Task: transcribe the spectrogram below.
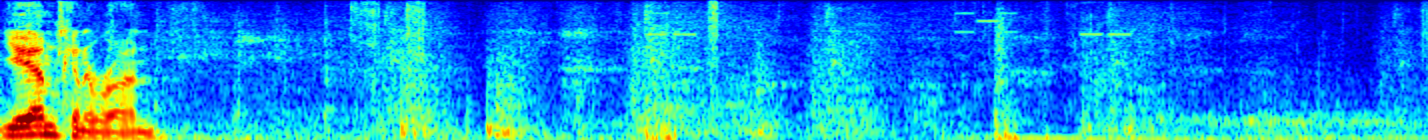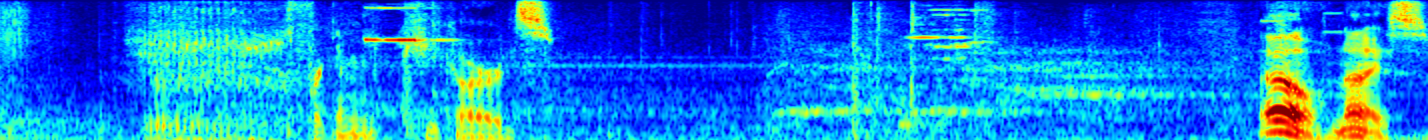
Yeah, I'm just gonna run. Freaking key cards. Oh, nice.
